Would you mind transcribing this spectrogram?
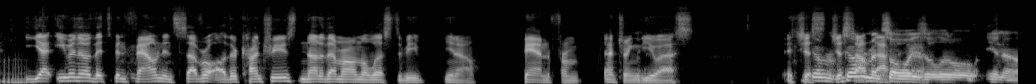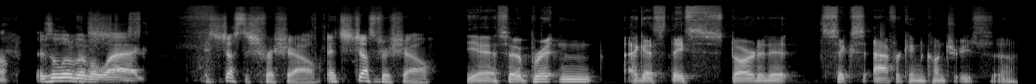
Hmm. Yet, even though that's been found in several other countries, none of them are on the list to be, you know, banned from entering the U.S. It's just Govern- just government's Africa. always a little, you know, there's a little bit of a lag. It's just for show. It's just for show. Yeah, so Britain, I guess they started it. Six African countries, so.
